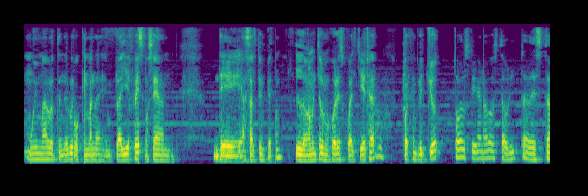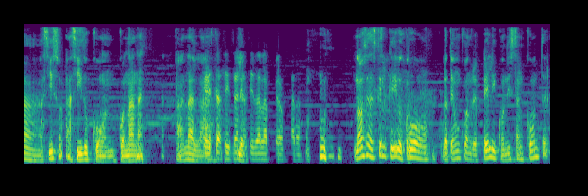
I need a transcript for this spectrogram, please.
muy malo tener un Pokémon en Play F, o sean de asalto impetuoso. Normalmente lo mejor es cualquier árbol. Por ejemplo, yo todos los que he ganado hasta ahorita de esta season ha sido con, con Ana. Ana la, Esta sí se le- ha sido la peor para mí. no, o sea, es que lo que digo, como la tengo con Repel y con Distant Counter.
